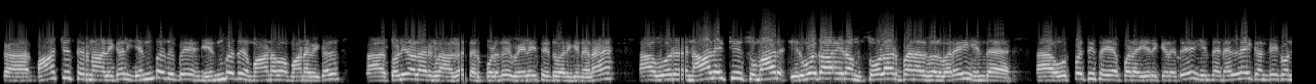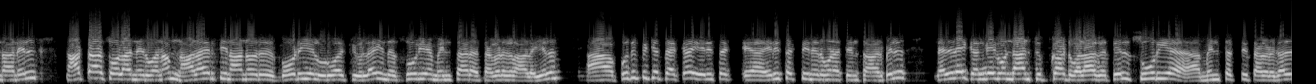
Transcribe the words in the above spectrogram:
க- மாற்றுத்திறனாளிகள் எண்பது பேர் எண்பது மாணவ மாணவிகள் தொழிலாளர்களாக தற்பொழுது வேலை செய்து வருகின்றனர் ஒரு நாளைக்கு சுமார் இருபதாயிரம் சோலார் பேனல்கள் வரை இந்த உற்பத்தி செய்யப்பட இருக்கிறது. இந்த நெல்லை கங்கை கொண்டானில் டாடா சோலார் நிறுவனம் நாலாயிரத்தி நானூறு கோடியில் உருவாக்கியுள்ள இந்த சூரிய மின்சார தகடுகள் ஆலையில் புதுப்பிக்கத்தக்க எரிசக்தி எரிசக்தி நிறுவனத்தின் சார்பில் நெல்லை கங்கை கொண்டான் சிப்காட் வளாகத்தில் சூரிய மின்சக்தி தகடுகள்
